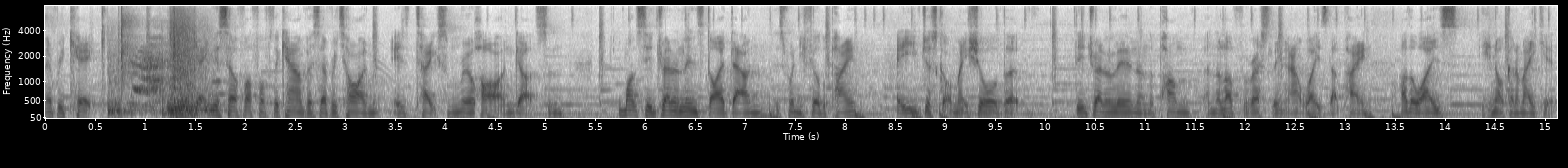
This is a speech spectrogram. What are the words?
every kick, getting yourself off off the canvas every time, it takes some real heart and guts. And once the adrenaline's died down, it's when you feel the pain. You've just got to make sure that the adrenaline and the pump and the love for wrestling outweighs that pain. Otherwise, you're not going to make it.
